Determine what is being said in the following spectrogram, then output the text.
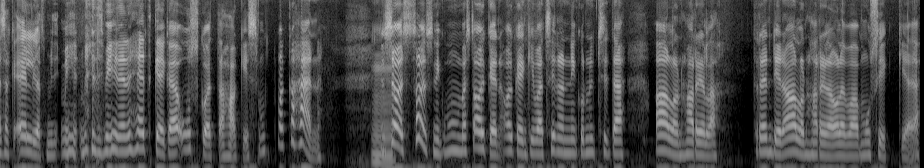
Isaac Elliot, mi- mihin, mi- mihin en hetkeäkään usko, että hakisi, mutta vaikka hän. Mm. Niin se olisi, se olisi niin kuin mun mielestä oikein, oikein kiva, että siinä on niin kuin nyt sitä aallonharjalla, trendien aallonharjalla olevaa musiikkia. Ja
